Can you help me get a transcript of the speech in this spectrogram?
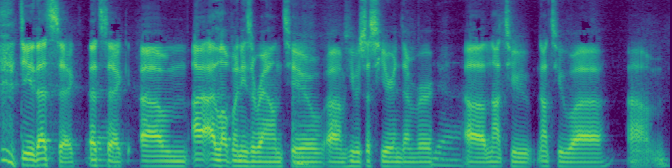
Dude, that's sick. That's Yeah. sick. Um, I, I love when he's around too. Um, he was just here in Denver, yeah, uh, not too not too uh, um,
